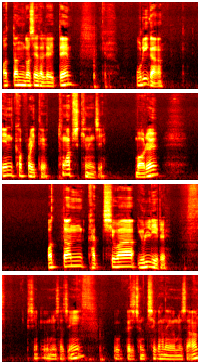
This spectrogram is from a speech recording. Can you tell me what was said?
어떤 것에 달려 있대? 우리가 incorporate 통합시키는지 뭐를 어떤 가치와 윤리를 그치 의문사지 여기까지 전체가 하나의 의문사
